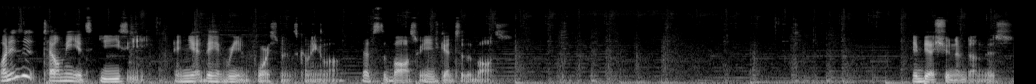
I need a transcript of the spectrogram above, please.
Why does it tell me it's easy, and yet they have reinforcements coming along? That's the boss. We need to get to the boss. Maybe I shouldn't have done this.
